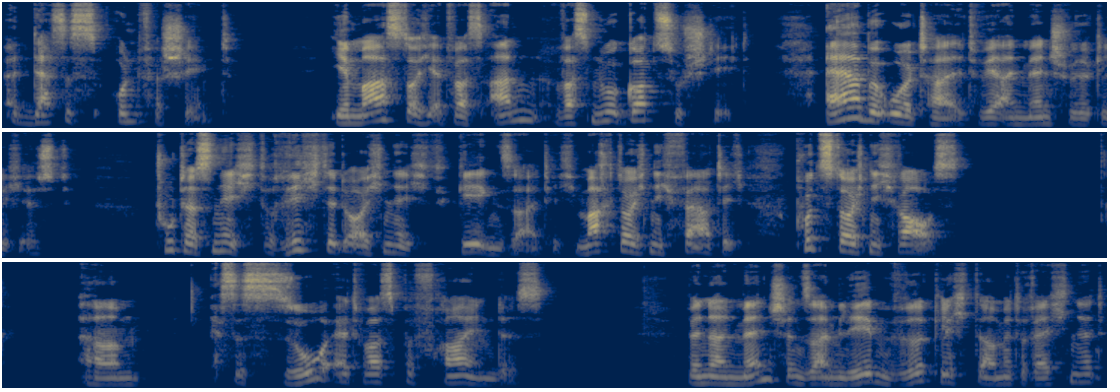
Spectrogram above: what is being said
äh, das ist unverschämt. Ihr maßt euch etwas an, was nur Gott zusteht. Er beurteilt, wer ein Mensch wirklich ist. Tut das nicht, richtet euch nicht gegenseitig, macht euch nicht fertig, putzt euch nicht raus. Ähm, es ist so etwas Befreiendes, wenn ein Mensch in seinem Leben wirklich damit rechnet,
